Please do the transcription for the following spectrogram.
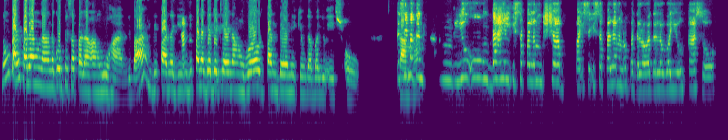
nung time pa lang na nag-umpisa pa lang ang Wuhan, di ba? Hindi pa naging hindi pa nagde-declare ng world pandemic yung WHO. Kasi Tama. maganda yung dahil isa pa lang siya, pa isa-isa pa lang ano, padalawa-dalawa yung kaso,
